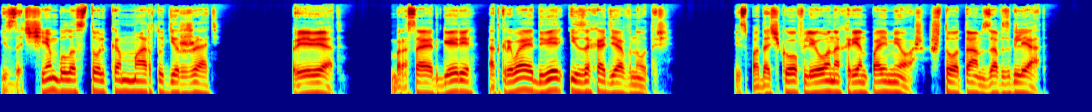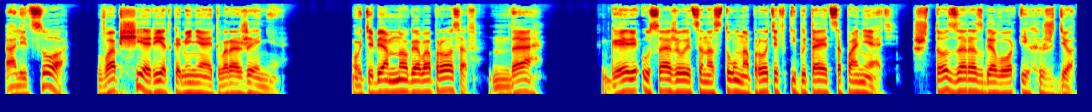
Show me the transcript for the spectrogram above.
И зачем было столько Марту держать? «Привет», — бросает Гэри, открывая дверь и заходя внутрь. Из-под очков Леона хрен поймешь, что там за взгляд, а лицо вообще редко меняет выражение. «У тебя много вопросов?» «Да». Гэри усаживается на стул напротив и пытается понять, что за разговор их ждет.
